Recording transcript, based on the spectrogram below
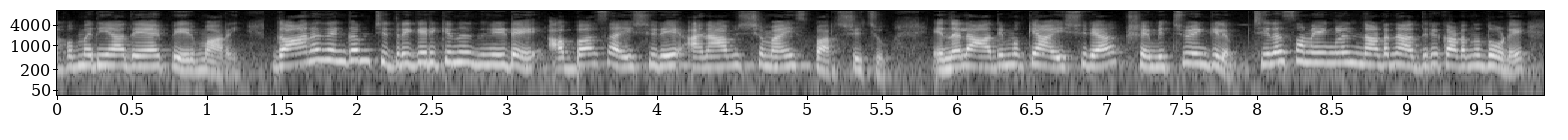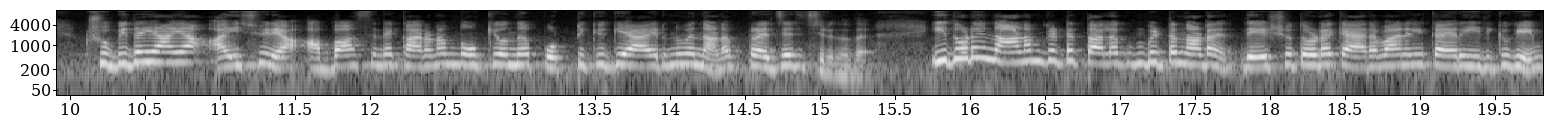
അപമര്യാദയായി പെരുമാറി. ഗാനരംഗം ചിത്രീകരിക്കുന്നതിനിടെ അബ്ബാസ് ഐശ്വര്യയെ അനാവശ്യമായി സ്പർശിച്ചു. എന്നാൽ ആദ്യമൊക്കെ ഐശ്വര്യ ക്ഷമിച്ചുവെങ്കിലും ചില സമയങ്ങളിൽ നടൻ അതിര് കടന്നതോടെ ക്ഷുഭിതയായ ഐശ്വര്യ അബ്ബാസിന്റെ കരണം നോക്കിയൊന്ന് പൊട്ടിക്കുകയായിരുന്നുവെന്നാണ് പ്രചരിച്ചിരുന്നത്. ഇതോടെ നാണം കെട്ട് തലകുമ്പിട്ട നടൻ ദേഷ്യത്തോടെ കാരവാനിൽ കയറിയിരിക്കുകയും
